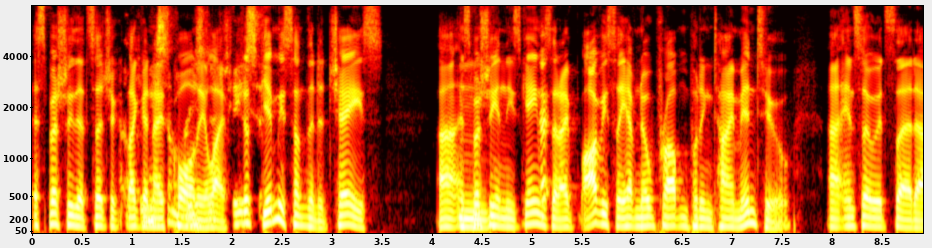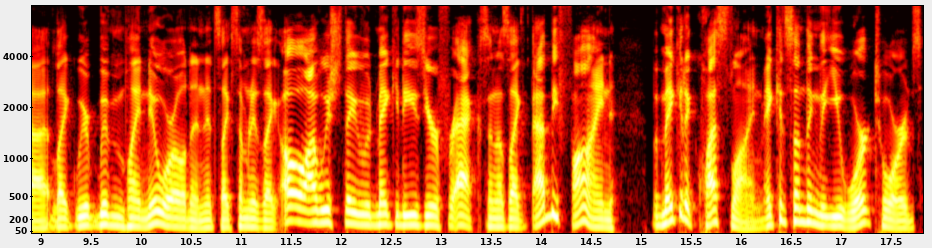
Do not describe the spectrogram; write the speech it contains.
especially that's such a like a nice quality of life. Just it. give me something to chase, uh, Mm. especially in these games that I obviously have no problem putting time into. Uh, and so it's that uh, like we're, we've been playing New World, and it's like somebody's like, "Oh, I wish they would make it easier for X," and I was like, "That'd be fine, but make it a quest line. Make it something that you work towards,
